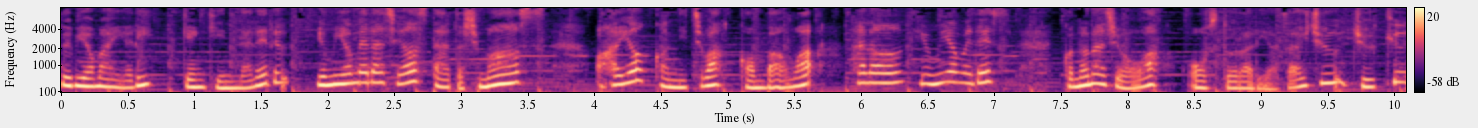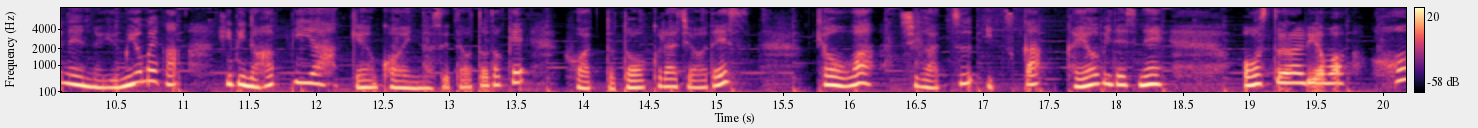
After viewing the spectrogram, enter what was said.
数秒前より元気になれる弓嫁ラジオをスタートします。おはよう、こんにちは、こんばんは。 Hello、弓嫁です。このラジオはオーストラリア在住19年の弓嫁が日々のハッピーや発見を声に乗せてお届け、ふわっとトークラジオです。今日は4月5日火曜日ですね。オーストラリアは本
